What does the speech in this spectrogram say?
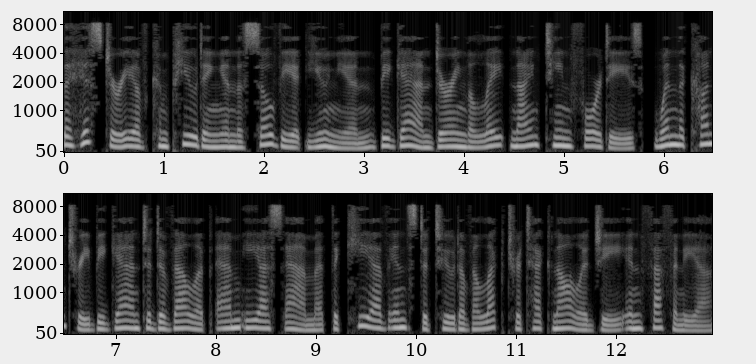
The history of computing in the Soviet Union began during the late 1940s, when the country began to develop MESM at the Kiev Institute of Electrotechnology in Feofaniya.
